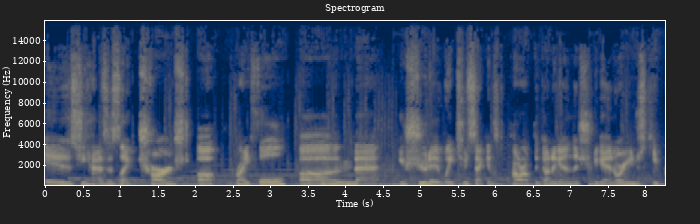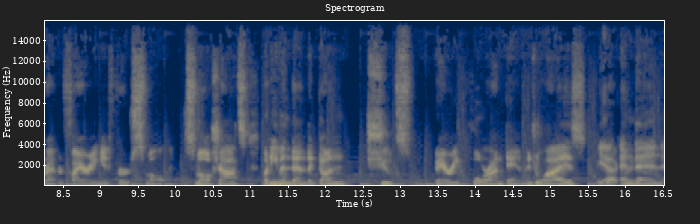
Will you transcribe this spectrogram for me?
is she has this like charged up rifle uh Mhm. that you shoot it, wait two seconds to power up the gun again, and then shoot again, or you can just keep rapid firing it for small small shots. But even then, the gun shoots very poor on damage wise. Yeah, Exactly. and then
